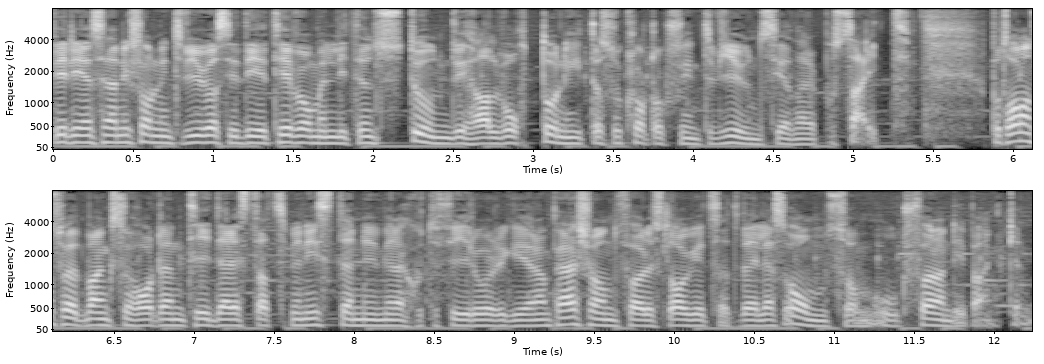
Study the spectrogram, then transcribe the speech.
VD Jens Henriksson intervjuas i DTV om en liten stund vid halv åtta och ni hittar såklart också intervjun senare på sajt. På tal om Swedbank så har den tidigare statsministern, numera 74-årige Göran Persson, föreslagits att väljas om som ordförande i banken.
